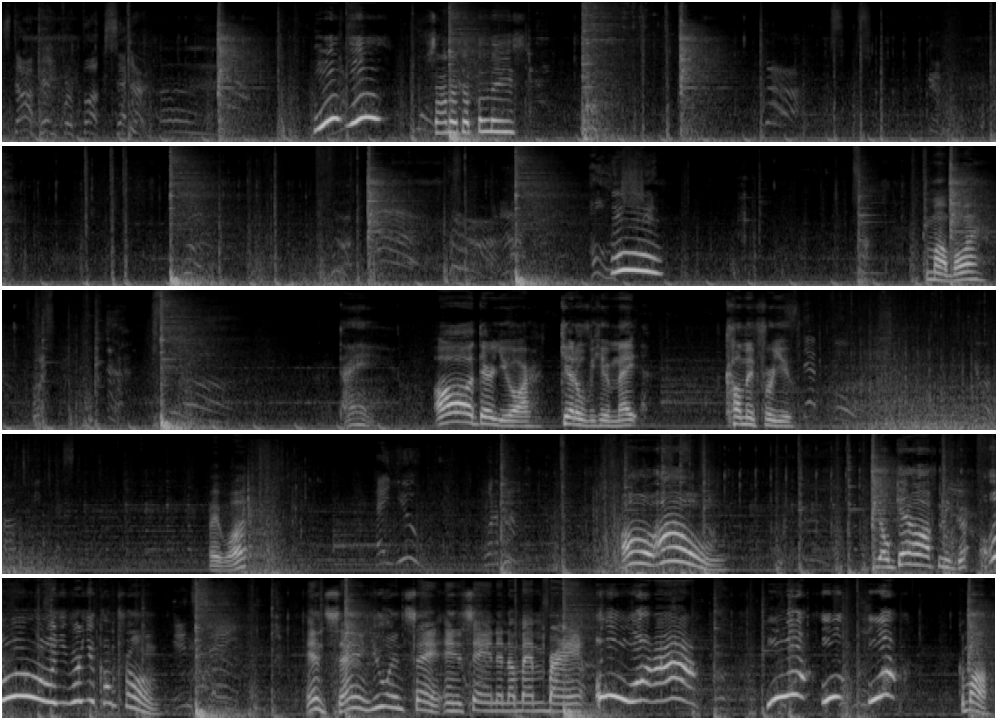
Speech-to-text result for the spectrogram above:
Stop him for fuck's sake! Woo woo! Sound of the police. Come on, boy. Dang. Oh, there you are. Get over here, mate. Coming for you. Step. You're about to be. Wait, what? Hey, you. Oh, oh! Yo, get off me, girl. Oh, where you come from? Insane. Insane, you insane. Insane in the membrane. Ooh, ah! Ooh. Come on.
